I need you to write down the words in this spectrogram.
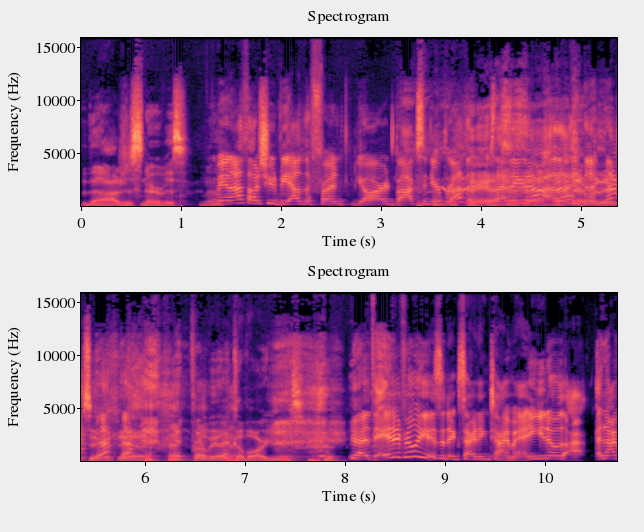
no, I was just nervous. know. Man, I thought you'd be out in the front yard boxing your brothers. I think that, they were there too. Yeah, probably had a couple arguments. Yeah, it, it really is an exciting time. And, You know, and I,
